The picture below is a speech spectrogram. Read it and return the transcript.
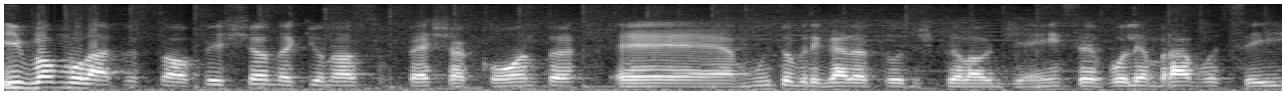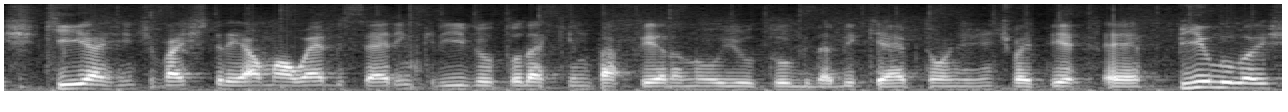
E vamos lá, pessoal. Fechando aqui o nosso Fecha Conta. É, muito obrigado a todos pela audiência. Vou lembrar vocês que a gente vai estrear uma websérie incrível toda quinta-feira no YouTube da Bicapital, onde a gente vai ter é, pílulas,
